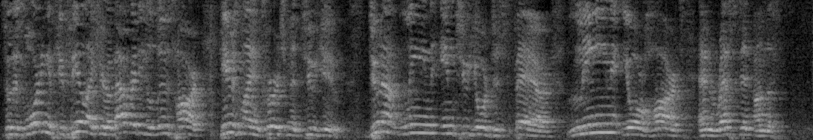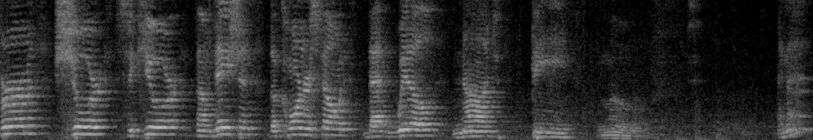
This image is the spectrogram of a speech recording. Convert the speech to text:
So this morning, if you feel like you're about ready to lose heart, here's my encouragement to you. Do not lean into your despair. Lean your heart and rest it on the firm, sure, secure foundation, the cornerstone that will not be moved. Amen?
